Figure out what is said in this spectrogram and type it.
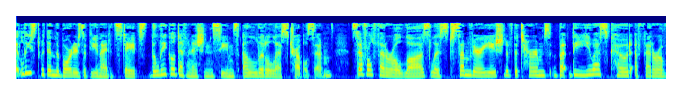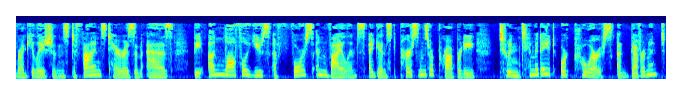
At least within the borders of the United States, the legal definition seems a little less troublesome. Several federal laws list some variation of the terms, but the U.S. Code of Federal Regulations defines terrorism as the unlawful use of force and violence against persons or property to intimidate or coerce a government,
